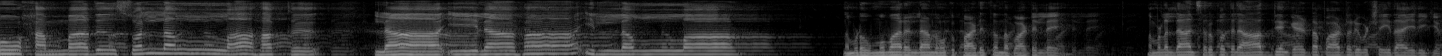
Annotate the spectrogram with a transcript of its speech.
മുഹമ്മദ് ഹക്ക് ലാ ഇലാഹ ഇല്ലല്ലാ. നമ്മുടെ ഉമ്മമാരെല്ലാം നമുക്ക് പാടിത്തന്ന പാട്ടില്ലേ? നമ്മളെല്ലാം ചെറുപ്പത്തിൽ ആദ്യം കേട്ട പാട്ട് ഒരുപക്ഷെ ഇതായിരിക്കും.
